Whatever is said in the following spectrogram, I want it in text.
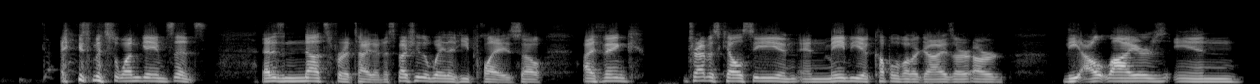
he's missed one game since. That is nuts for a tight end, especially the way that he plays. So I think Travis Kelce and and maybe a couple of other guys are are the outliers in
